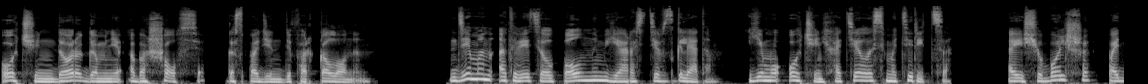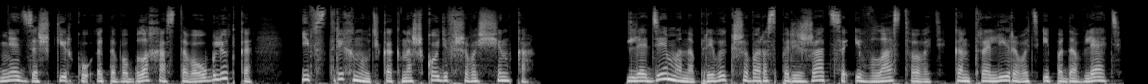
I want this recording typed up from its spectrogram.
очень дорого мне обошелся, господин Дефаркалонен». Демон ответил полным ярости взглядом. Ему очень хотелось материться. А еще больше поднять за шкирку этого блохастого ублюдка и встряхнуть, как нашкодившего щенка. Для демона, привыкшего распоряжаться и властвовать, контролировать и подавлять,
